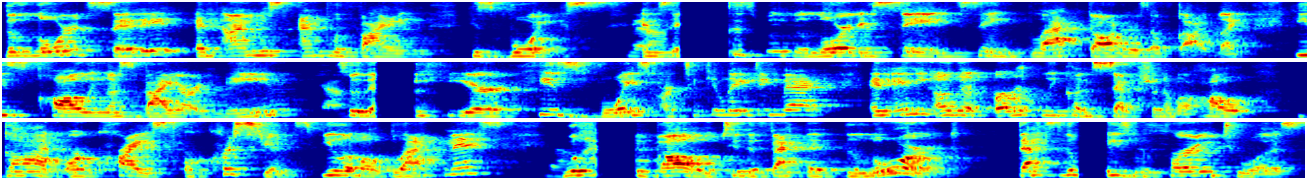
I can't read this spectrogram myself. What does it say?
The Lord said it, and I'm just amplifying his voice yeah. and saying, This is what the Lord is saying. He's saying, Black daughters of God. Like he's calling us by our name yeah. so that we hear his voice articulating that and any other earthly conception about how God or Christ or Christians feel about Blackness, yeah. we'll have to bow to the fact that the Lord, that's the way He's referring to us.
